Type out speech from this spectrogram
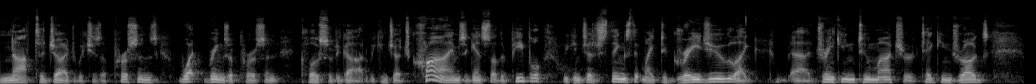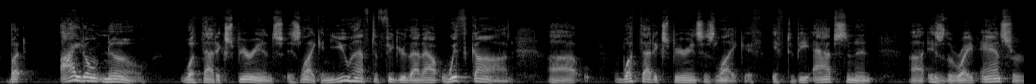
not to judge, which is a person's what brings a person closer to God. We can judge crimes against other people. We can judge things that might degrade you, like uh, drinking too much or taking drugs, but I don't know what that experience is like. And you have to figure that out with God, uh, what that experience is like. If, if to be abstinent uh, is the right answer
